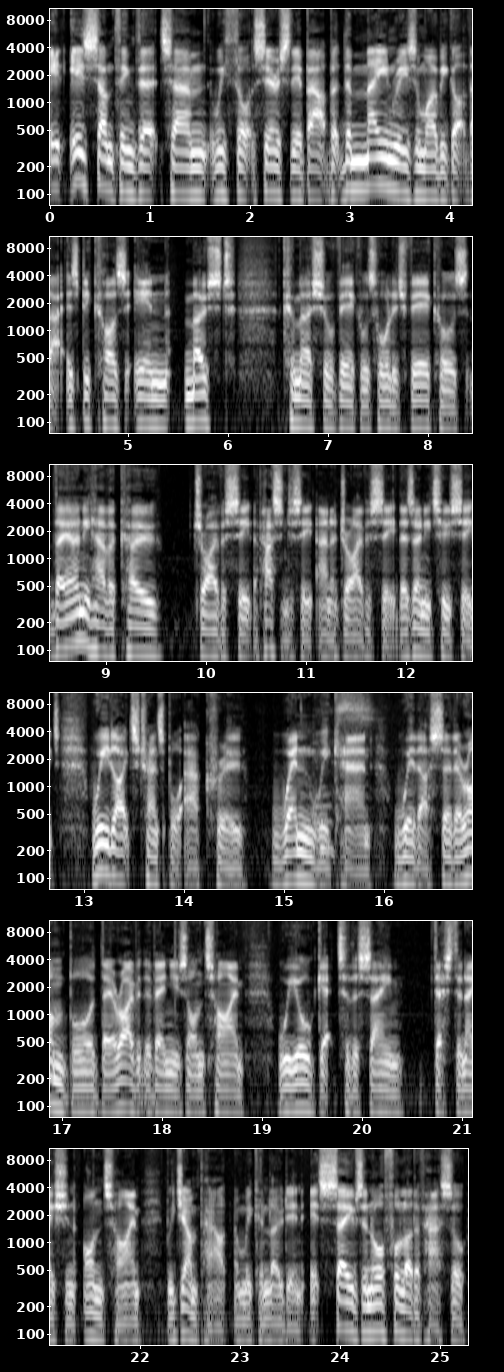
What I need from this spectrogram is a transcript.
it is something that um, we thought seriously about. But the main reason why we got that is because in most commercial vehicles, haulage vehicles, they only have a co driver seat, a passenger seat, and a driver seat. There's only two seats. We like to transport our crew when yes. we can with us. So they're on board, they arrive at the venues on time, we all get to the same destination on time. We jump out and we can load in. It saves an awful lot of hassle.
